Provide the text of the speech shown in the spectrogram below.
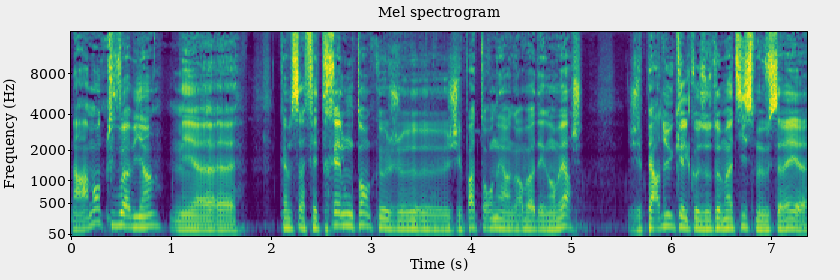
Normalement, tout va bien, mais euh, comme ça fait très longtemps que je n'ai pas tourné un gamba des gamberges, j'ai perdu quelques automatismes, vous savez, euh,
